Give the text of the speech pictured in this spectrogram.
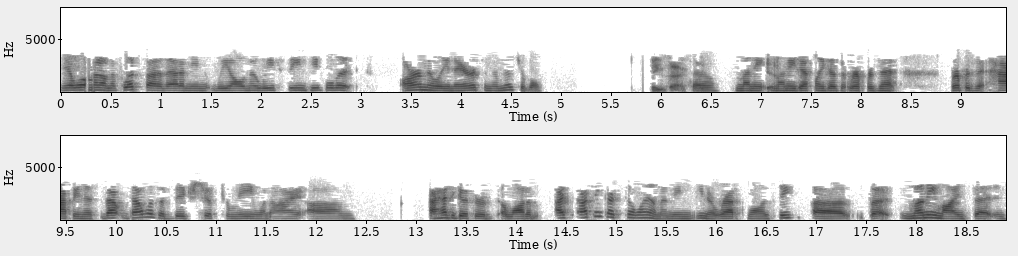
yeah. Well, I mean, on the flip side of that, I mean, we all know we've seen people that are millionaires and they're miserable. Exactly. So money, yeah. money definitely doesn't represent represent happiness. That that was a big shift for me when I um I had to go through a lot of I I think I still am. I mean, you know, radical honesty, uh but money mindset and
